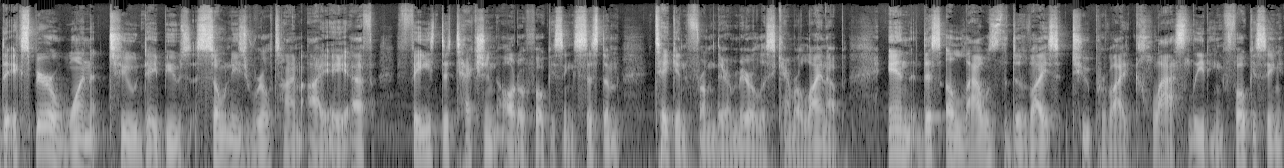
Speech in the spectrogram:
The Xperia 1 II debuts Sony's real time Eye AF phase detection autofocusing system taken from their mirrorless camera lineup, and this allows the device to provide class leading focusing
